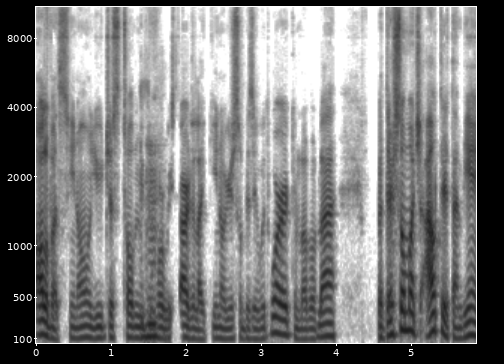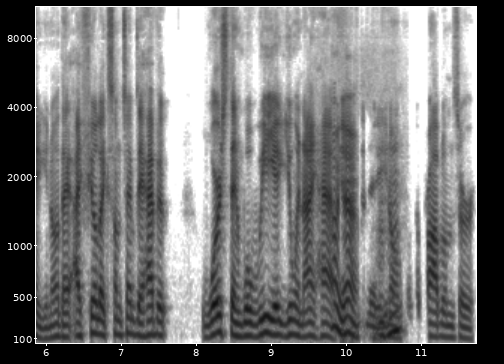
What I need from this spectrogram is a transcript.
all of us, you know, you just told me mm-hmm. before we started, like, you know, you're so busy with work and blah blah blah. But there's so much out there también, you know, that I feel like sometimes they have it worse than what we, you and I have. Oh yeah, today, mm-hmm. you know, the problems or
